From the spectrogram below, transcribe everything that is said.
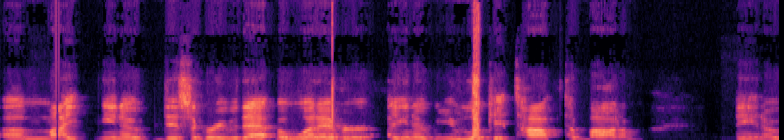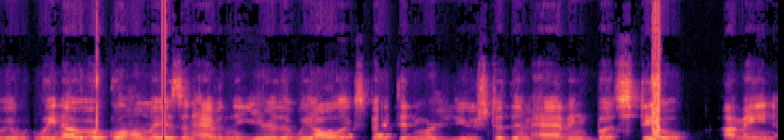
um, might, you know, disagree with that, but whatever. You know, you look at top to bottom. you know, we know Oklahoma isn't having the year that we all expected and we're used to them having, but still, I mean,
